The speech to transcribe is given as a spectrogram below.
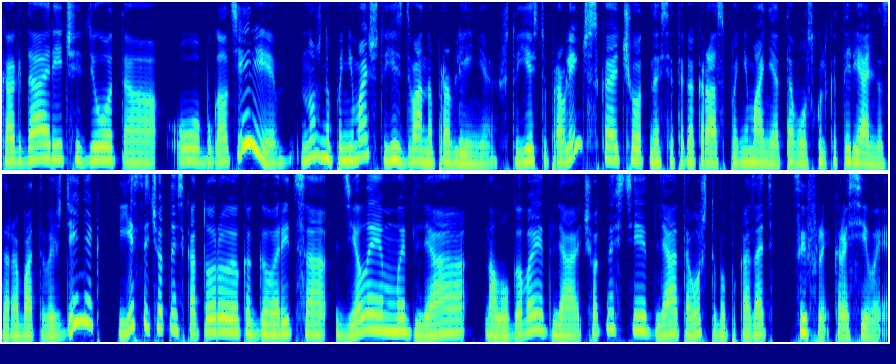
Когда речь идет а, о бухгалтерии, нужно понимать, что есть два направления. Что есть управленческая отчетность, это как раз понимание того, сколько ты реально зарабатываешь денег. И есть отчетность, которую, как говорится, делаем мы для налоговой, для отчетности, для того, чтобы показать цифры красивые.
